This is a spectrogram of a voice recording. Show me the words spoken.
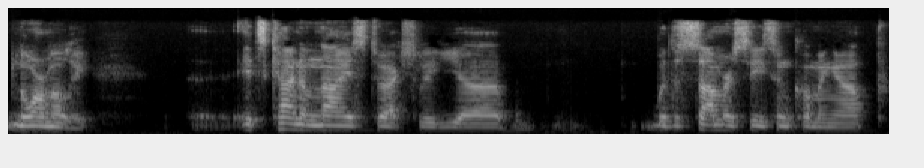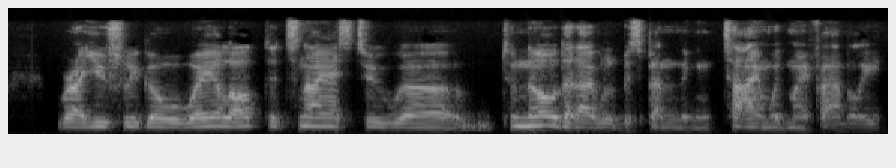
normally, it's kind of nice to actually, uh, with the summer season coming up, where I usually go away a lot. It's nice to uh, to know that I will be spending time with my family,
